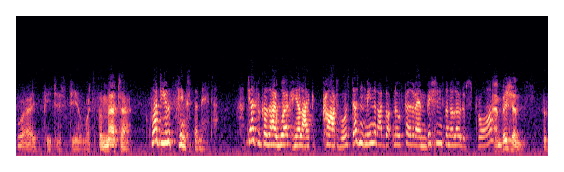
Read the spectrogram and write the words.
Why, Peters, dear, what's the matter? What do you think's the matter? Just because I work here like a cart horse doesn't mean that I've got no further ambitions than a load of straw. Ambitions. of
